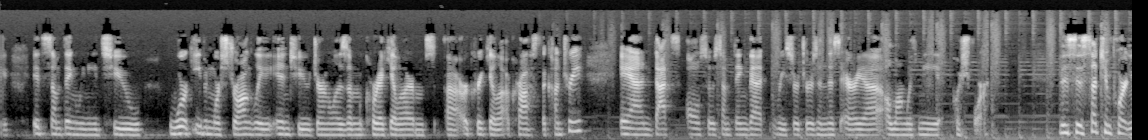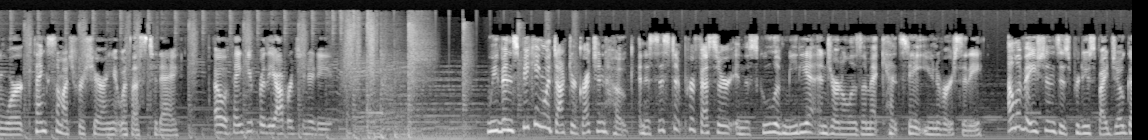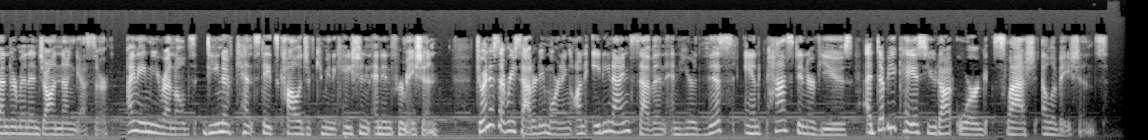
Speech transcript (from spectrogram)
it's something we need to work even more strongly into journalism curriculums uh, or curricula across the country and that's also something that researchers in this area, along with me, push for. This is such important work. Thanks so much for sharing it with us today. Oh, thank you for the opportunity. We've been speaking with Dr. Gretchen Hoak, an assistant professor in the School of Media and Journalism at Kent State University. Elevations is produced by Joe Gunderman and John Nungesser. I'm Amy Reynolds, Dean of Kent State's College of Communication and Information. Join us every Saturday morning on 89.7 and hear this and past interviews at wksu.org slash elevations.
